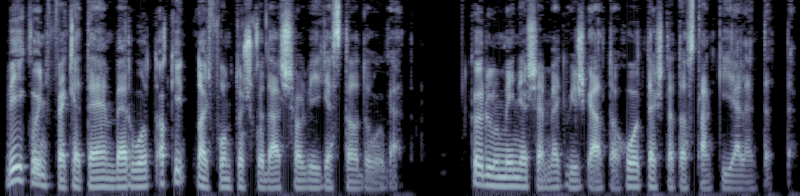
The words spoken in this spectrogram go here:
Vékony, fekete ember volt, aki nagy fontoskodással végezte a dolgát. Körülményesen megvizsgálta a holttestet, aztán kijelentette.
